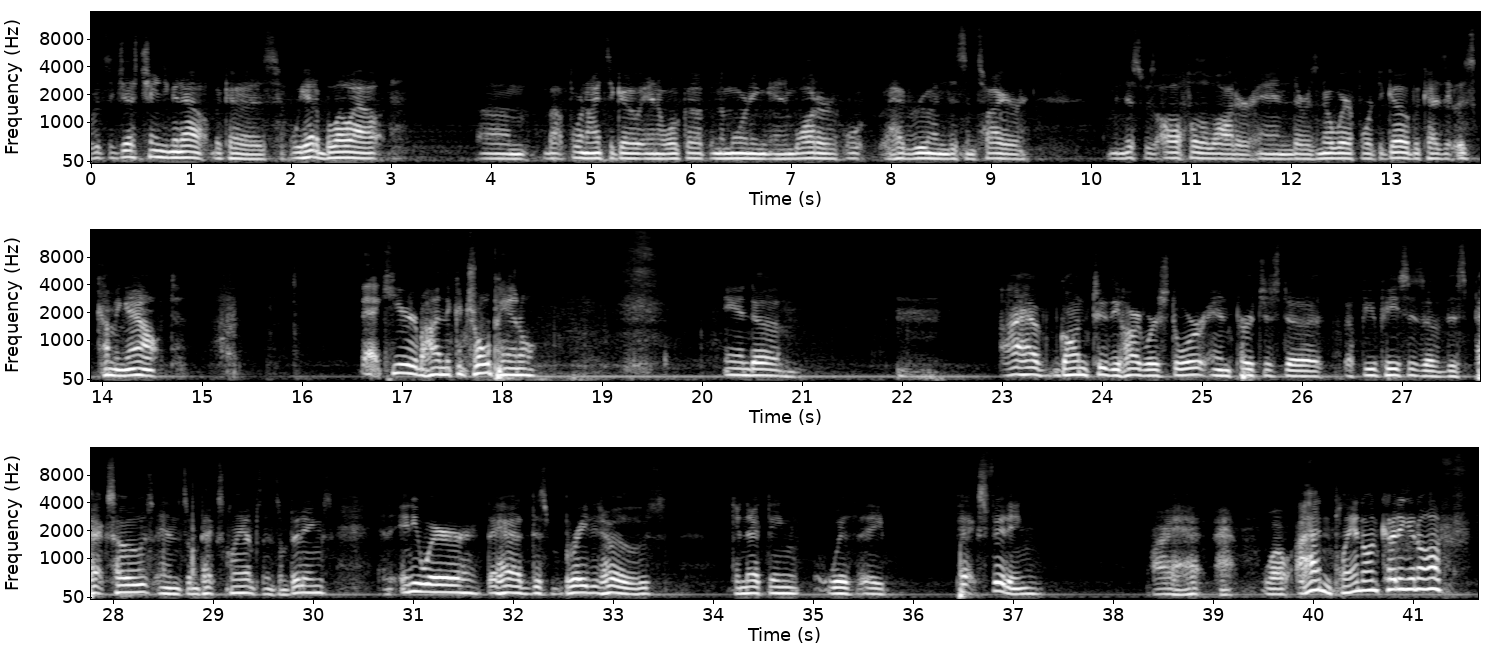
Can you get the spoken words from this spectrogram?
I would suggest changing it out because we had a blowout um, about four nights ago and I woke up in the morning and water had ruined this entire I mean this was all full of water and there was nowhere for it to go because it was coming out back here behind the control panel. And um, I have gone to the hardware store and purchased a, a few pieces of this PEX hose and some PEX clamps and some fittings. And anywhere they had this braided hose connecting with a PEX fitting, I well, I hadn't planned on cutting it off.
